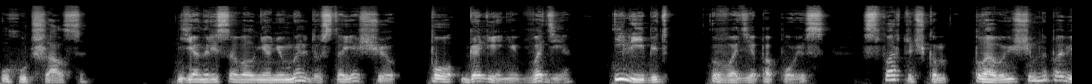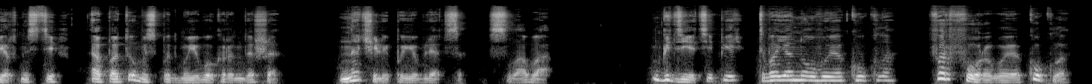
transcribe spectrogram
ухудшался. Я нарисовал няню Мельду, стоящую по голени в воде, и Либет в воде по пояс, с фарточком, плавающим на поверхности, а потом из-под моего карандаша начали появляться слова. «Где теперь твоя новая кукла? Фарфоровая кукла?»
